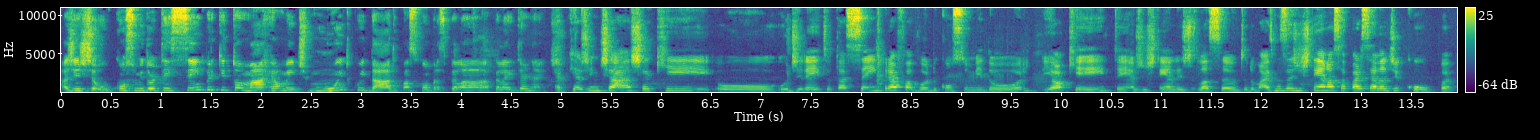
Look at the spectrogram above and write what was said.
A gente, o consumidor tem sempre que tomar realmente muito cuidado com as compras pela, pela internet. É porque a gente acha que o, o direito está sempre a favor do consumidor, e ok, tem, a gente tem a legislação e tudo mais, mas a gente tem a nossa parcela de culpa.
